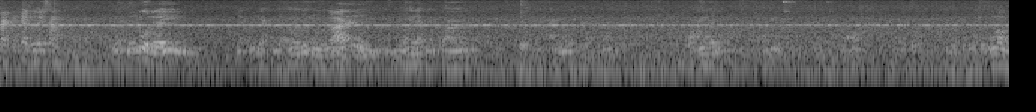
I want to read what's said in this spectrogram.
gạch cái từ đây sang Nhạc cái buồn đấy nhạc nhạc nhạc hơn chứ còn Đấy. nó nhạc nhạc qua được cái hàng quán đấy chủ lòng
